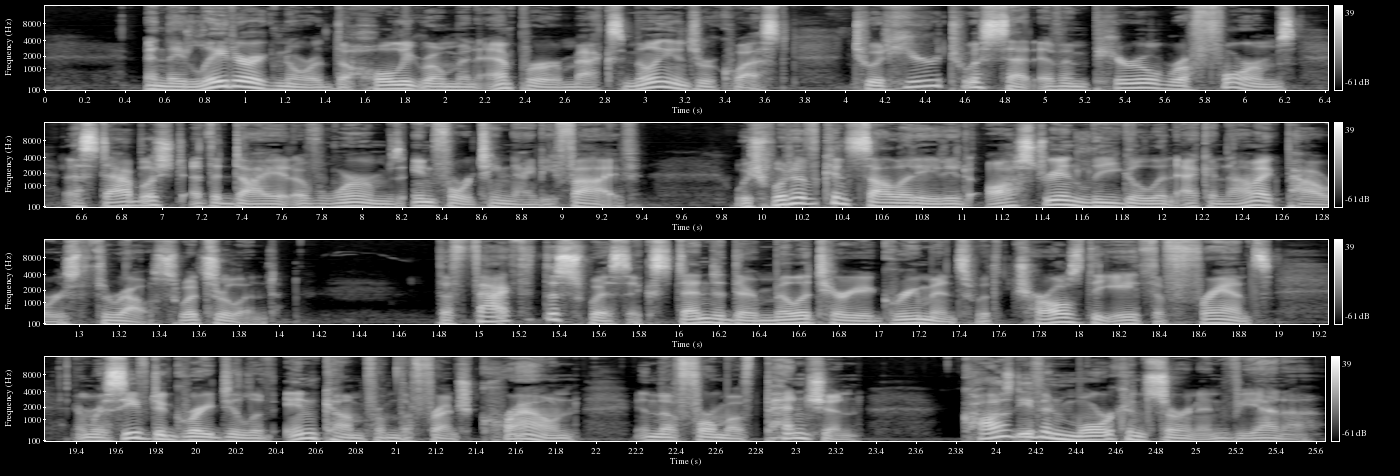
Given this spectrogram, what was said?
and they later ignored the Holy Roman Emperor Maximilian's request to adhere to a set of imperial reforms established at the Diet of Worms in 1495 which would have consolidated Austrian legal and economic powers throughout Switzerland. The fact that the Swiss extended their military agreements with Charles VIII of France and received a great deal of income from the French crown in the form of pension caused even more concern in Vienna.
